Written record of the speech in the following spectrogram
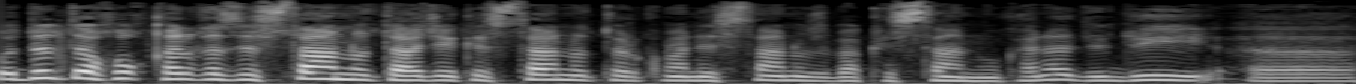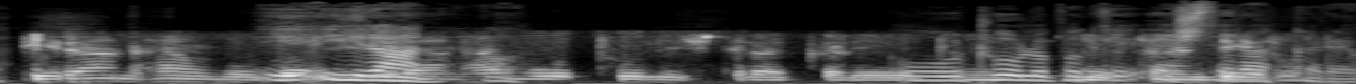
او دلته خو قرغیزستان او تاجکستان او ترکمنستان او ازبکستان وکنه د دوی ایران هم و ایران هم ټول اشتراک کړي او ټول په کې اشتراک کړي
